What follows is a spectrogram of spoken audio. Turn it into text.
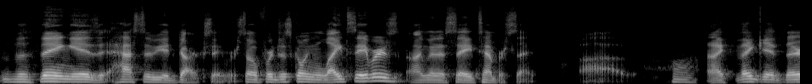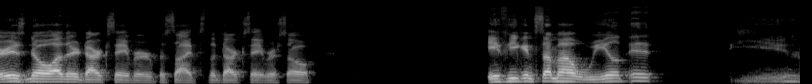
the thing is it has to be a dark saber. So if we're just going lightsabers, I'm gonna say 10%. Uh, Huh. I think it there is no other dark saber besides the dark saber. So if he can somehow wield it, he-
